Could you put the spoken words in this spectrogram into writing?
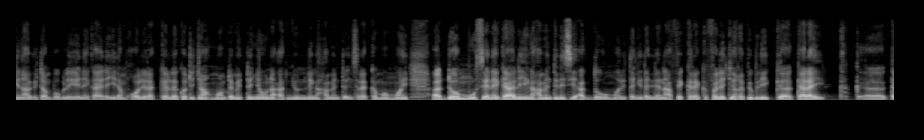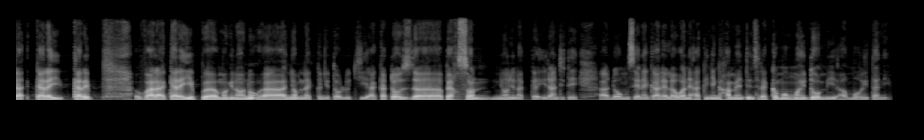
ginnaaw itam boobu la yéenekaay dañuy dem xooli rek le quotidien moom tamit ñëw na ak ñun li nga xamante ni si rek moom mooy euh, doomu Sénégal yi nga xamante ni si ak doomu Mauritanie dañ leen a fekk rek fële ci république euh, Caraïbes Caraïbes Caraïbes voilà Caraïbes euh, mu ngi noonu euh, ñoom nag ñu toll ci euh, quatorze personnes ñooñu nag identité doomu sénégalais la wane ak ñi nga xamante ni si rek moom mooy doomi Mauritanie.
